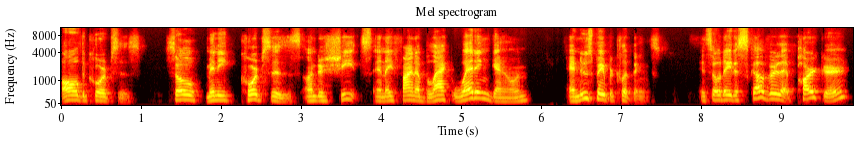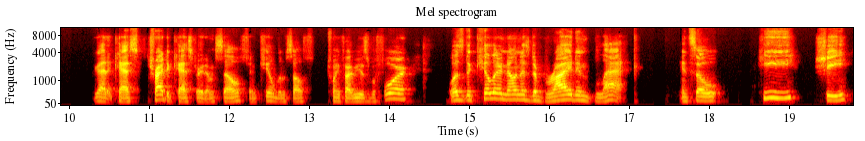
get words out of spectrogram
all the corpses. So many corpses under sheets, and they find a black wedding gown and newspaper clippings. And so they discover that Parker, got it cast, tried to castrate himself and killed himself 25 years before, was the killer known as the Bride in Black. And so he, she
